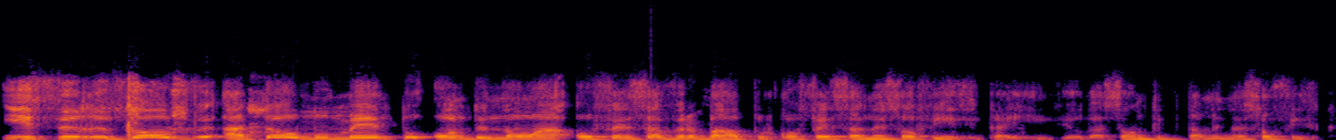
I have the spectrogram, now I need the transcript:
E se resolve até o momento onde não há ofensa verbal, porque ofensa não é só física, e violação tipo, também não é só física.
